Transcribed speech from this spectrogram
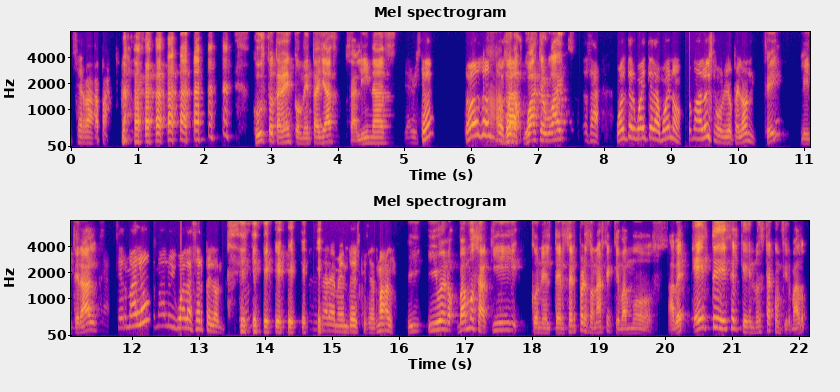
se rapa. Justo también comenta Jazz, Salinas. ¿Ya viste? Todos son, Ah, o sea, bueno, Walter White, o sea, Walter White era bueno, fue malo y se volvió pelón. ¿sí? Literal. Ser malo, malo igual a ser pelón. No necesariamente es que seas malo. Y, y bueno, vamos aquí con el tercer personaje que vamos a ver. Este es el que no está confirmado.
